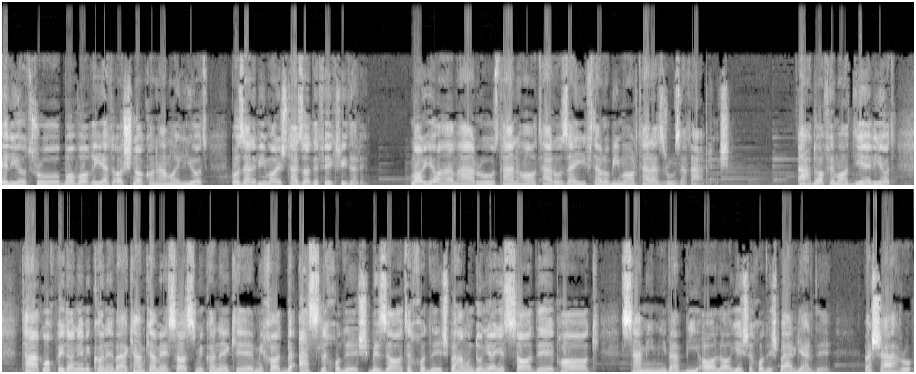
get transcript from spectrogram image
الیوت رو با واقعیت آشنا کنه اما الیوت با زن بیمارش تضاد فکری داره. ماریا هم هر روز تنهاتر و ضعیفتر و بیمارتر از روز قبل میشه. اهداف مادی الیوت تحقق پیدا نمی‌کنه و کم کم احساس می‌کنه که می‌خواد به اصل خودش به ذات خودش به همون دنیای ساده پاک صمیمی و بیالایش خودش برگرده و شهر رو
